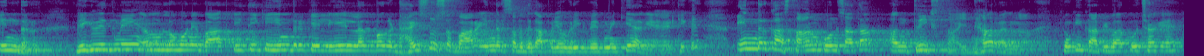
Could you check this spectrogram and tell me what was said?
इंद्र। ऋग्वेद में हम लोगों ने बात की थी कि इंद्र के लिए लगभग 250 बार इंद्र शब्द का प्रयोग ऋग्वेद में किया गया है, ठीक है? इंद्र का स्थान कौन सा था? अंतरिक्ष था ध्यान रखना, क्योंकि काफ़ी बार पूछा गया है।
